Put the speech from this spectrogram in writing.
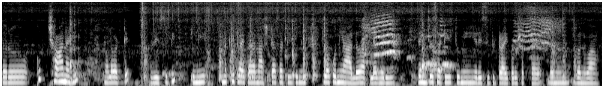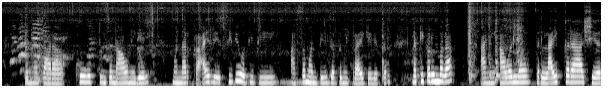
तर खूप छान आहे मला वाटते रेसिपी तुम्ही नक्की ट्राय करा. नाश्त्यासाठी तुम्ही किंवा कोणी आलं आपल्या घरी त्यांच्यासाठी तुम्ही ही रेसिपी ट्राय करू शकताय. बनवून बनवा. त्यांना चारा. खूप तुमचं नाव निघेल. म्हणणार काय रेसिपी होती ती? असं म्हणतील जर तुम्ही ट्राय केले तर. नक्की करून बघा. आणि आवडलं तर लाईक करा शेअर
